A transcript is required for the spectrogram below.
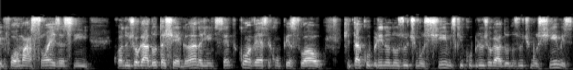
informações assim quando o jogador está chegando, a gente sempre conversa com o pessoal que está cobrindo nos últimos times, que cobriu o jogador nos últimos times.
